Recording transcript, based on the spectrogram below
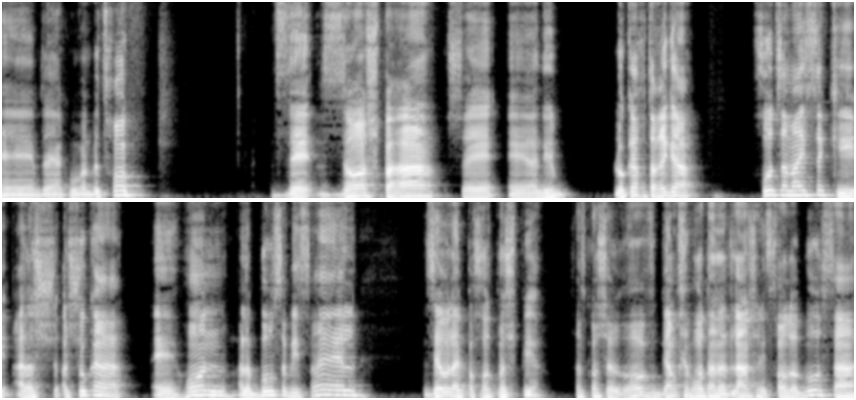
אה, זה היה כמובן בצחוק. זה, זו השפעה שאני לוקח אותה רגע חוצה מהעסק, כי על, הש, על שוק אה, הון על הבורסה בישראל, זה אולי פחות משפיע. צריך לזכור שרוב, גם חברות הנדל"ן שנסחרות בבורסה,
